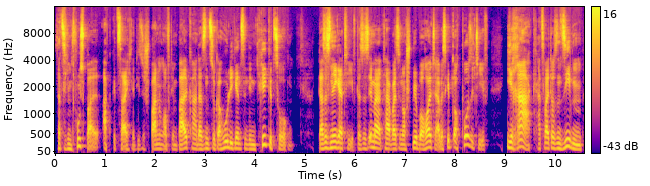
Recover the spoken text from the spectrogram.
es hat sich im Fußball abgezeichnet, diese Spannung auf dem Balkan. Da sind sogar Hooligans in den Krieg gezogen. Das ist negativ. Das ist immer teilweise noch spürbar heute. Aber es gibt auch positiv. Irak hat 2007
